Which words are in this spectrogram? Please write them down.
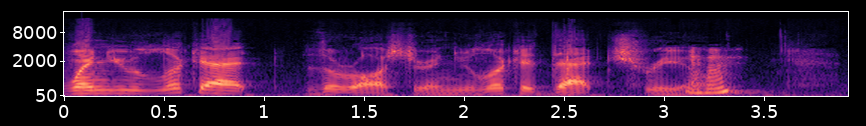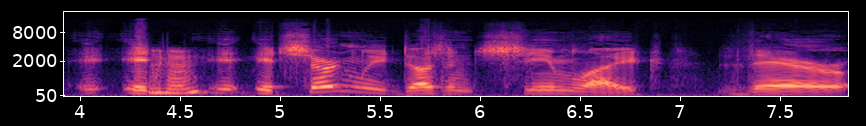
when you look at the roster and you look at that trio. Mm-hmm. It it, Mhm. it it certainly doesn't seem like their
